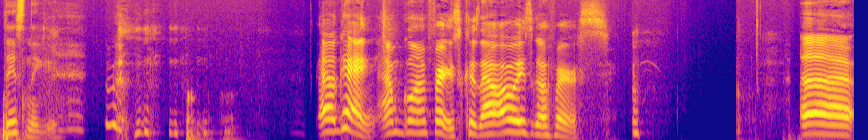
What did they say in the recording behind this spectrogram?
This nigga. Okay, I'm going first because I always go first. Uh,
